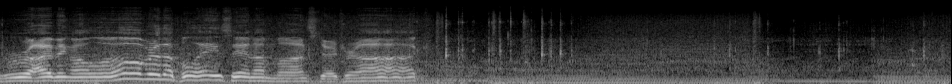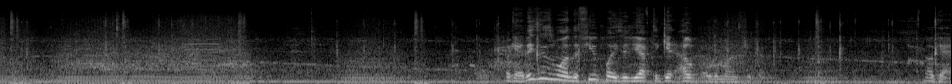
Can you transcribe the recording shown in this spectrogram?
Driving all over the place in a monster truck. Okay, this is one of the few places you have to get out of the monster truck. Okay.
